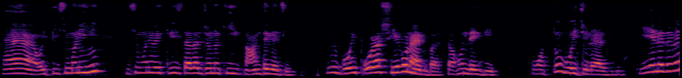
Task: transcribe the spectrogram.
হ্যাঁ ওই পিসিমণি পিসিমণি ওই ক্রিস দাদার জন্য কি আনতে গেছি। তুমি বই পড়া শেখো না একবার, তখন দেখবি। কত বই চলে আসবে। কে এনে দেবে?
